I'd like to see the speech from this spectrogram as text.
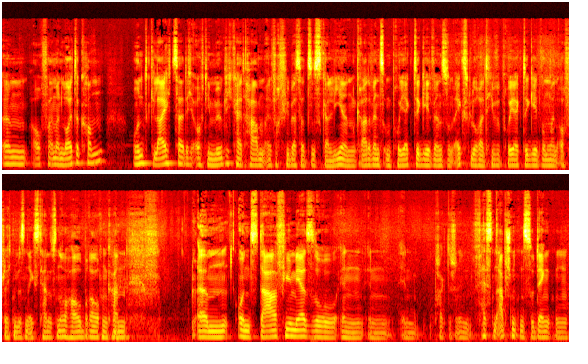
ähm, auch vor allem an Leute kommen und gleichzeitig auch die Möglichkeit haben, einfach viel besser zu skalieren. Gerade wenn es um Projekte geht, wenn es um explorative Projekte geht, wo man auch vielleicht ein bisschen externes Know-how brauchen kann, ähm, und da viel mehr so in, in, in praktisch in festen Abschnitten zu denken,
